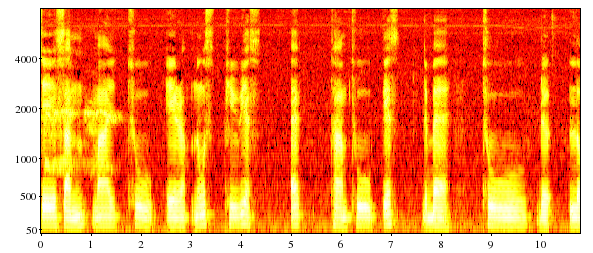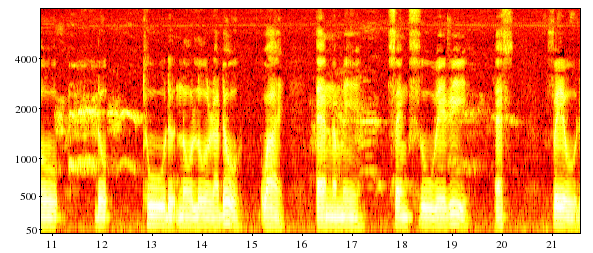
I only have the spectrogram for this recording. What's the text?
Jason my to Arab News previous at time to get the bear to the low the to the Colorado why? Anime sanctuary as failed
